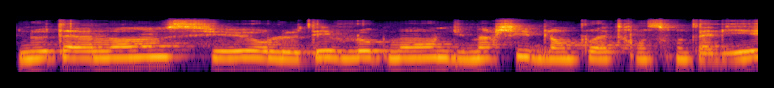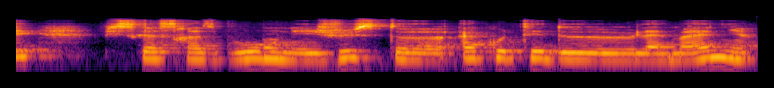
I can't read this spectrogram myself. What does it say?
notamment sur le développement du marché de l'emploi transfrontalier, puisqu'à Strasbourg on est juste à côté de l'Allemagne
